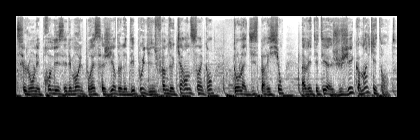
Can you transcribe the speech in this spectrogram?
Selon les premiers éléments, il pourrait s'agir de la dépouille d'une femme de 45 ans dont la disparition avait été jugée comme inquiétante.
